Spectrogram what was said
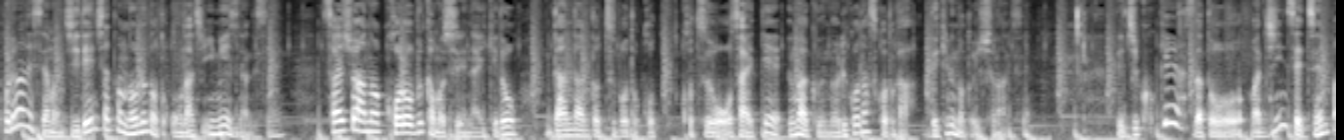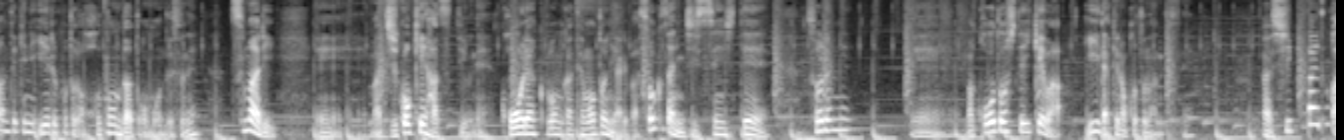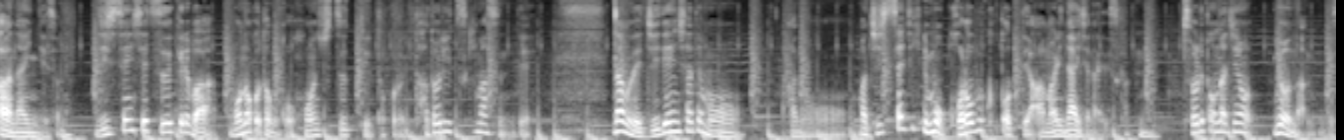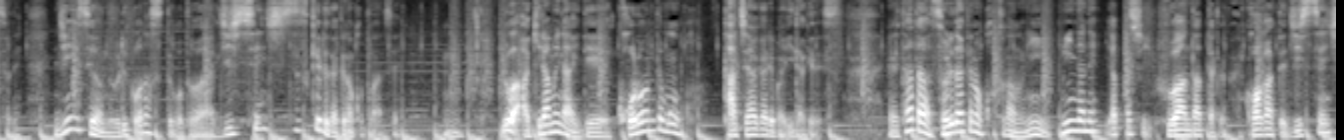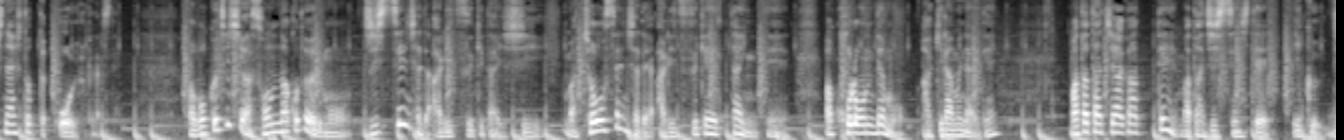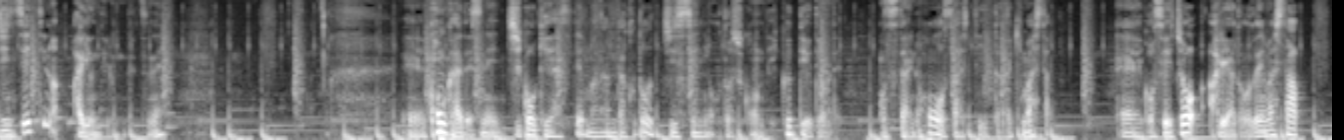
これはですね、まあ、自転車と乗るのと同じイメージなんですね。最初はあの転ぶかもしれないけどだんだんとツボとコツを抑えてうまく乗りこなすことができるのと一緒なんですね。で自己啓発だと、まあ、人生全般的に言えることがほとんどだと思うんですね。つまり、えー、まあ、自己啓発っていうね攻略本が手元にあれば即座に実践してそれね、えー、まあ、行動していけばいいだけのことなんですね。だから失敗とかはないんですよね。実践して続ければ物事のこう本質っていうところにたどり着きますんで。なので自転車でもあの、まあ、実際的にもう転ぶことってあまりないじゃないですか、うん。それと同じようなんですよね。人生を乗りこなすってことは実践し続けるだけのことなんですね、うん、要は諦めないで転んでも立ち上がればいいだけです。えただそれだけのことなのにみんなねやっぱし不安だったりとか、ね、怖がって実践しない人って多いわけなんですね。ま、僕自身はそんなことよりも実践者であり続けたいし、まあ、挑戦者であり続けたいんで、まあ、転んでも諦めないでまた立ち上がってまた実践していく人生っていうのは歩んでるんですね。えー、今回はですね自己啓発で学んだことを実践に落とし込んでいくっていうテーマでお伝えの方をさせていただきました。えー、ご清聴ありがとうございました。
